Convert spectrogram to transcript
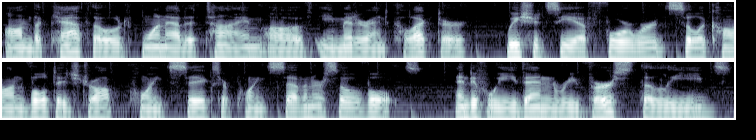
on the cathode one at a time of emitter and collector, we should see a forward silicon voltage drop 0.6 or 0.7 or so volts. And if we then reverse the leads,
